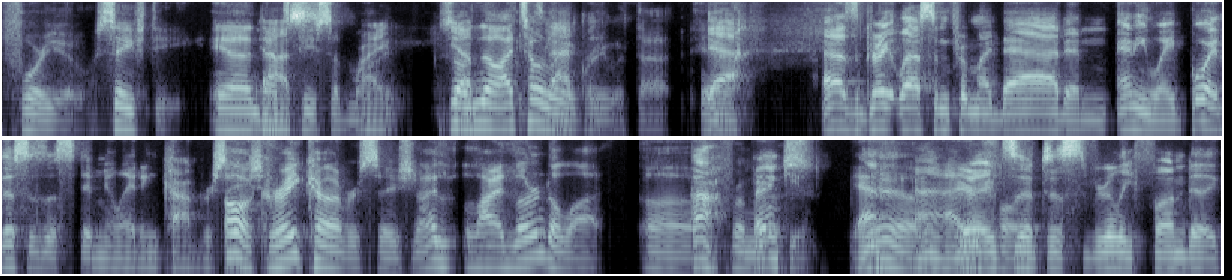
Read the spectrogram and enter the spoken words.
for you, safety, and that's peace of right. mind. So Yep, no, I totally exactly. agree with that. yeah. that was a great lesson from my dad and anyway boy this is a stimulating conversation Oh, great conversation. I I learned a lot uh, Ah, from thank this. you yeah, Yeah, it's uh, just really fun to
